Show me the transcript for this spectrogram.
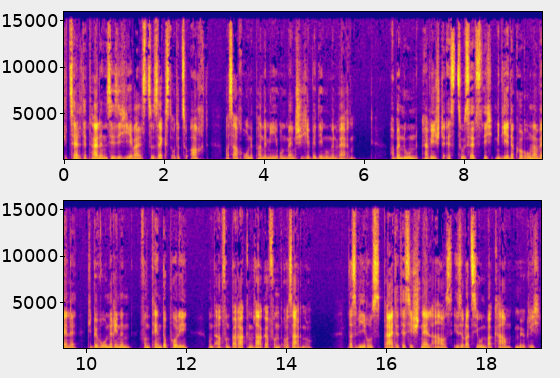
die Zelte teilen sie sich jeweils zu sechs oder zu acht, was auch ohne Pandemie unmenschliche Bedingungen wären. Aber nun erwischte es zusätzlich mit jeder Corona-Welle die Bewohnerinnen von Tendopoli und auch von Barackenlager von Rosarno. Das Virus breitete sich schnell aus, Isolation war kaum möglich.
